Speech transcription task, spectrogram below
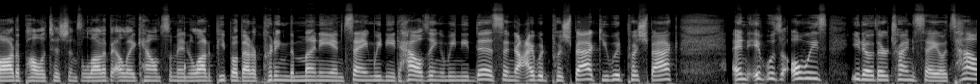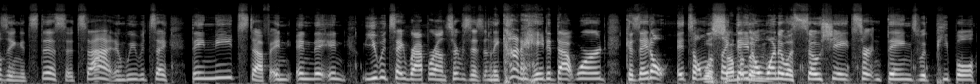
lot of politicians, a lot of LA councilmen, a lot of people that are putting the money and saying we need housing and we need this. And I would push back, you would push back. And it was always, you know, they're trying to say, oh, it's housing, it's this, it's that. And we would say they need stuff. And and, they, and you would say wraparound services. And they kind of hated that word because they don't, it's almost some like of they don't want to associate certain things with people.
